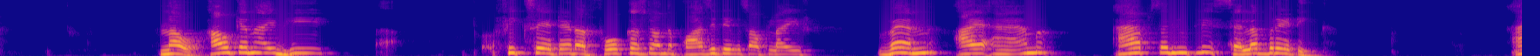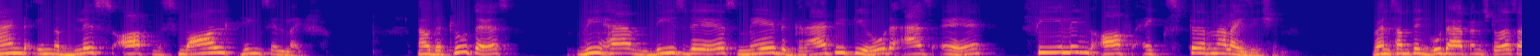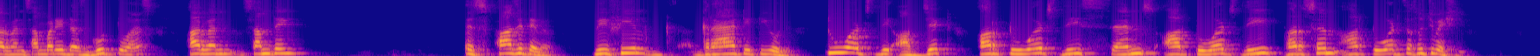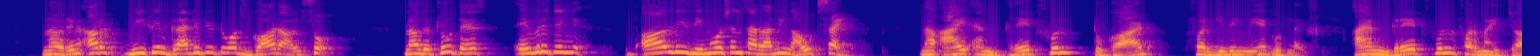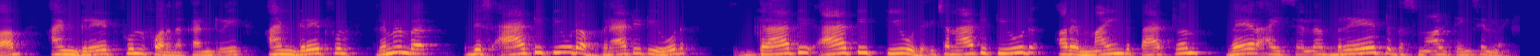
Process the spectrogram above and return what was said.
Now, how can I be uh, fixated or focused on the positives of life when I am absolutely celebrating and in the bliss of the small things in life. Now, the truth is, we have these days made gratitude as a feeling of externalization. When something good happens to us, or when somebody does good to us, or when something is positive, we feel gratitude towards the object or towards the sense or towards the person or towards the situation. Now, or we feel gratitude towards God also. Now, the truth is, everything, all these emotions are running outside. Now, I am grateful to God for giving me a good life. I am grateful for my job. I am grateful for the country. I am grateful. Remember, this attitude of gratitude Grati- attitude. It's an attitude or a mind pattern where i celebrate the small things in life.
